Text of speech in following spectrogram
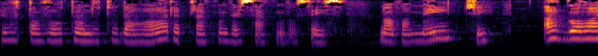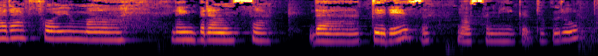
eu estou voltando toda hora para conversar com vocês novamente. Agora foi uma lembrança da Teresa, nossa amiga do grupo,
